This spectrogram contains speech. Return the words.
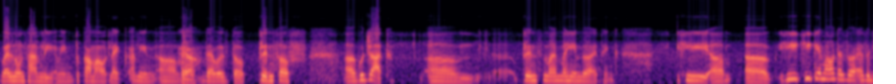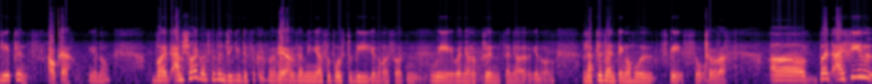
well-known family, I mean, to come out like I mean, um, Yeah. there was the Prince of uh, Gujarat, um, uh, Prince Ma- Mahendra, I think. He um, uh, he he came out as a as a gay prince Okay. you know. But I'm sure it must have been really difficult for him Yeah. because I mean you're supposed to be, you know, a certain way when you're a prince and you're, you know, representing a whole space. So, True that. uh, but I feel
